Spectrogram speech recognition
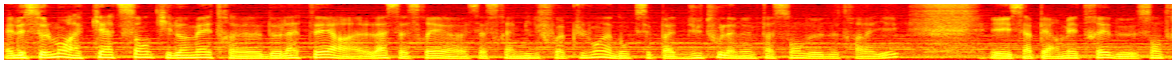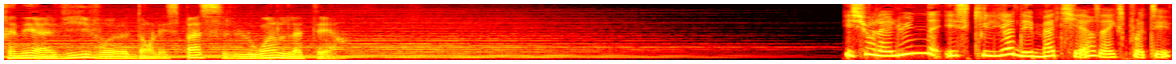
elle est seulement à 400 km euh, de la Terre. Là, ça serait, euh, ça serait mille fois plus loin. Donc, c'est pas du tout la même façon de, de travailler. Et ça permettrait de s'entraîner à vivre dans l'espace loin de la Terre. Et sur la Lune, est-ce qu'il y a des matières à exploiter?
